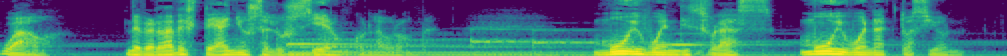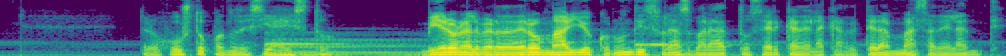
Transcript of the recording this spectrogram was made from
¡Wow! De verdad este año se lucieron con la broma. Muy buen disfraz, muy buena actuación. Pero justo cuando decía esto, vieron al verdadero Mario con un disfraz barato cerca de la carretera más adelante,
